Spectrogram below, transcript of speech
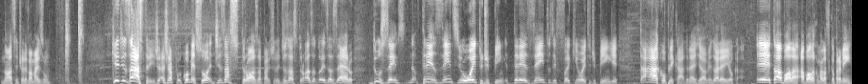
Nossa, a gente vai levar mais um. Que desastre! Já, já começou desastrosa a partida. Desastrosa, 2 a 0 200, não, 308 de ping. 300 e fucking 8 de ping. Tá complicado, né, jovens? Olha aí. Eu... Eita, a bola. A bola, como ela fica pra mim?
